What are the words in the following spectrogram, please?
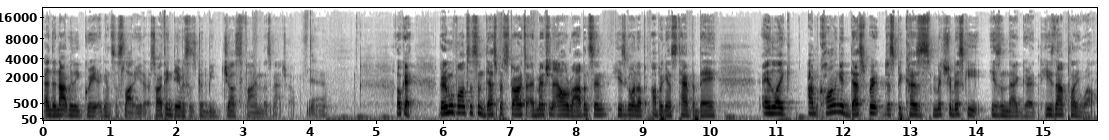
And they're not really great against the slot either. So I think Davis is going to be just fine in this matchup. Yeah. Okay, going to move on to some desperate starts. I mentioned Allen Robinson. He's going up up against Tampa Bay, and like I'm calling it desperate just because Mitch Trubisky isn't that good. He's not playing well.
